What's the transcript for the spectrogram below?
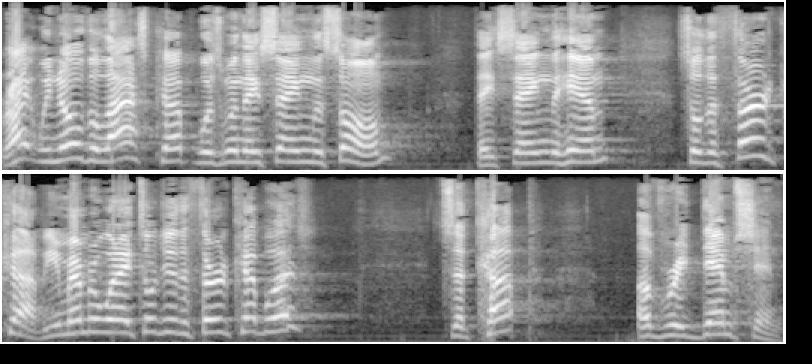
Right? We know the last cup was when they sang the psalm. They sang the hymn. So the third cup, you remember what I told you the third cup was? It's a cup of redemption.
